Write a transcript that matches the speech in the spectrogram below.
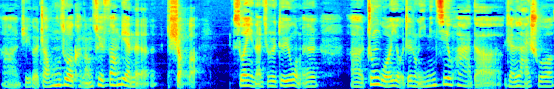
啊这个找工作可能最方便的省了。所以呢，就是对于我们，呃中国有这种移民计划的人来说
